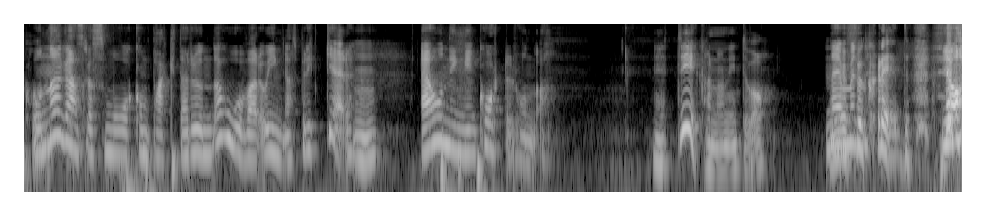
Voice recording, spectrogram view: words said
Hon har ganska små kompakta runda hovar och inga sprickor. Mm. Är hon ingen quarter hon då? Nej, det kan hon inte vara. Nej, men- förklädd. Ja,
